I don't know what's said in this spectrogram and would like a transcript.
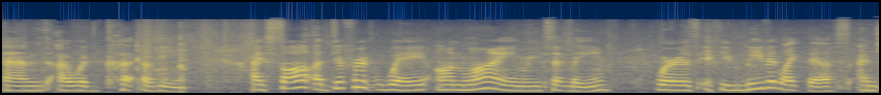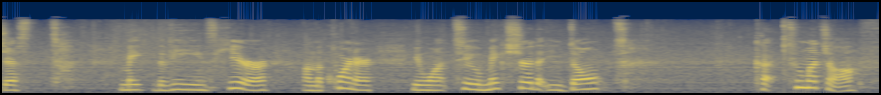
and I would cut a V. I saw a different way online recently, whereas if you leave it like this and just make the V's here on the corner, you want to make sure that you don't cut too much off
